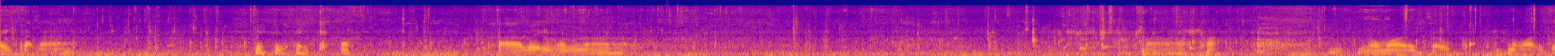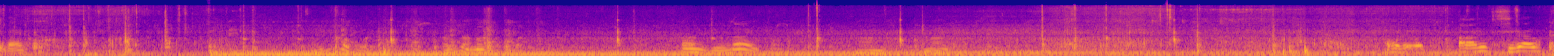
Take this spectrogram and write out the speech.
ああ、へばいかな。へばいか。軽いもんな。ああ、か。飲まれちゃうか。飲まれてないか。あれだな、これ。30ないか。なんだろうな。これは、あれ違うか？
